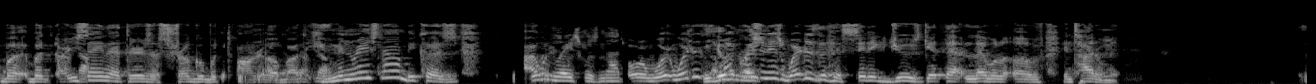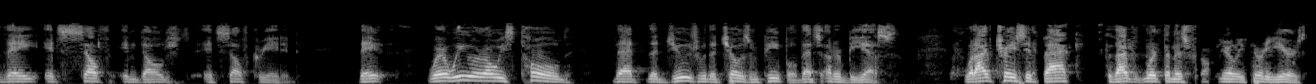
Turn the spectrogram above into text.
but but are you No. saying that there's a struggle bet- on about the No. human race now? Because I would human race was not. or where, where does The my question is where does the Hasidic Jews get that level of entitlement? they it's self indulged, it's self created. They where we were always told that the Jews were the chosen people, that's utter BS. What I've traced it back because I've worked on this for nearly 30 years.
